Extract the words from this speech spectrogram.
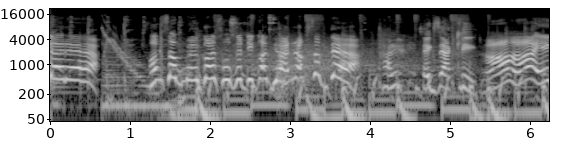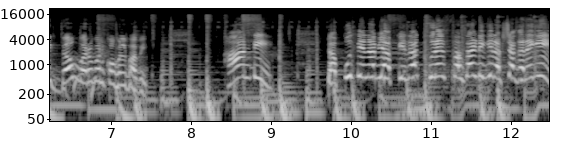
कह रहे हैं। हम सब मिलकर सोसाइटी का ध्यान रख सकते हैं। अरे एग्जैक्टली हाँ हाँ एकदम बरोबर कोमल भाभी। हाँ आंटी। टप्पू सेना भी आपके साथ पूरे सोसाइटी की रक्षा करेगी।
